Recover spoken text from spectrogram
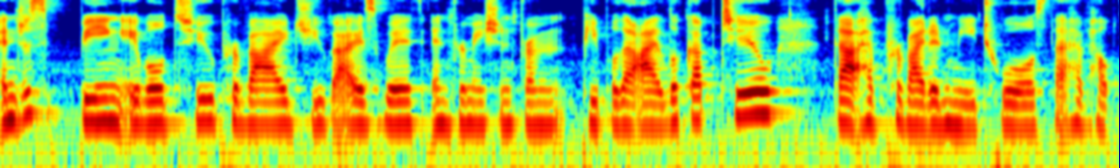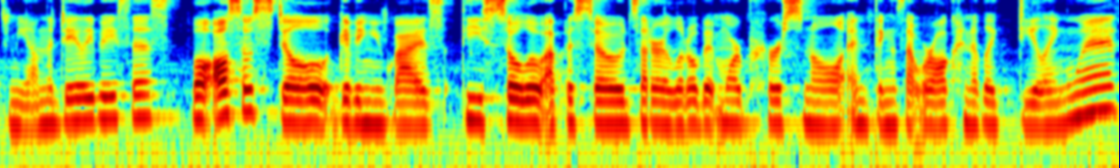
and just being able to provide you guys with information from people that I look up to that have provided me tools that have helped me on the daily basis, while also still giving you guys these solo episodes that are a little bit more personal and things that we're all kind of like dealing with.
